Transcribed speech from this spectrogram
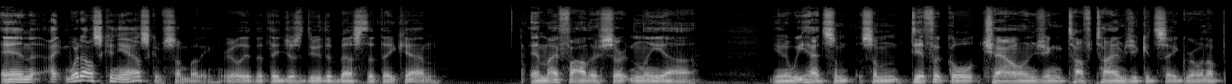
And I, what else can you ask of somebody, really, that they just do the best that they can? And my father certainly, uh, you know, we had some some difficult, challenging, tough times, you could say, growing up.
